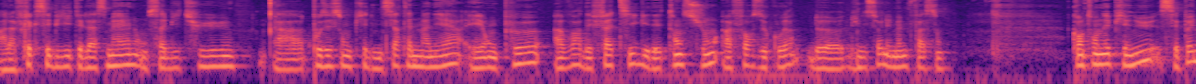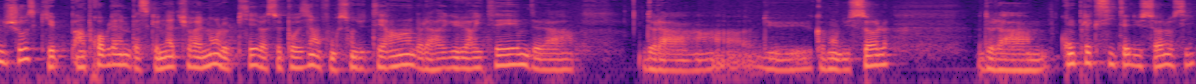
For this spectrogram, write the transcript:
à, la, flexibilité de la semelle, on s'habitue à poser son pied d'une certaine manière et on peut avoir des fatigues et des tensions à force de courir d'une seule et même façon. Quand on est pieds nus, c'est pas une chose qui est un problème parce que naturellement le pied va se poser en fonction du terrain, de la régularité, de la de la du comment du sol, de la complexité du sol aussi.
